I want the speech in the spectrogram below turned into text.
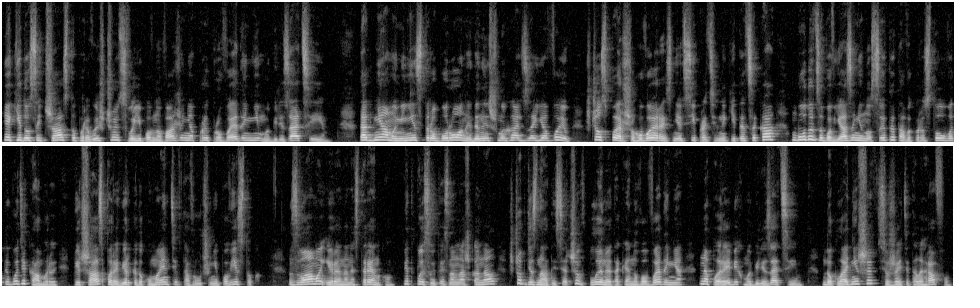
які досить часто перевищують свої повноваження при проведенні мобілізації. Так днями міністр оборони Денис Шмигаль заявив, що з 1 вересня всі працівники ТЦК будуть зобов'язані носити та використовувати бодікамери під час перевірки документів та вручення повісток. З вами Ірина Нестеренко. Підписуйтесь на наш канал, щоб дізнатися, чи вплине таке нововведення на перебіг мобілізації. Докладніше в сюжеті телеграфу.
